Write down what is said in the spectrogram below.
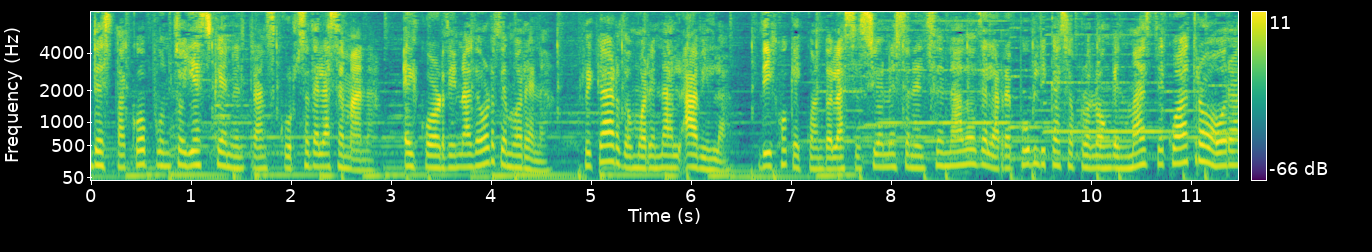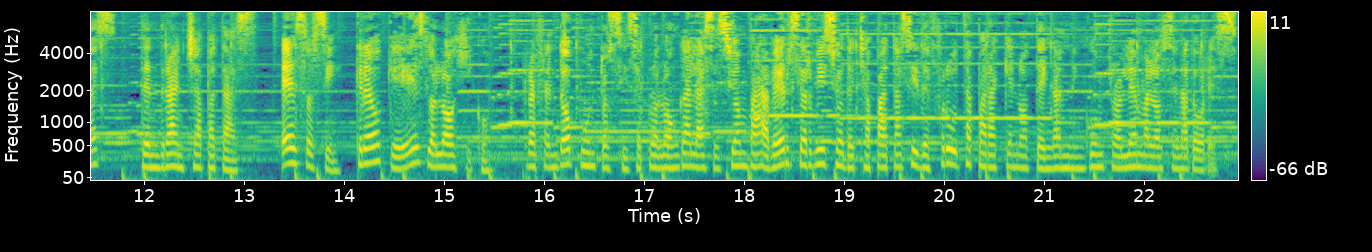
destacó. Punto y es que en el transcurso de la semana, el coordinador de Morena, Ricardo Morenal Ávila, dijo que cuando las sesiones en el Senado de la República se prolonguen más de cuatro horas, tendrán chapatas. Eso sí, creo que es lo lógico. Refrendó. Si se prolonga la sesión va a haber servicio de chapatas y de fruta para que no tengan ningún problema los senadores,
